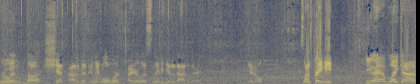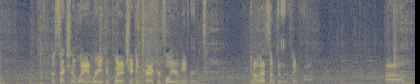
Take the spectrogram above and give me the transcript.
ruin the shit out of it and it will work tirelessly to get it out of there. You know. So that's pretty neat do you have like a, um, a section of land where you could put a chicken tractor full of your meat birds? You know, that's something to think about. Um,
